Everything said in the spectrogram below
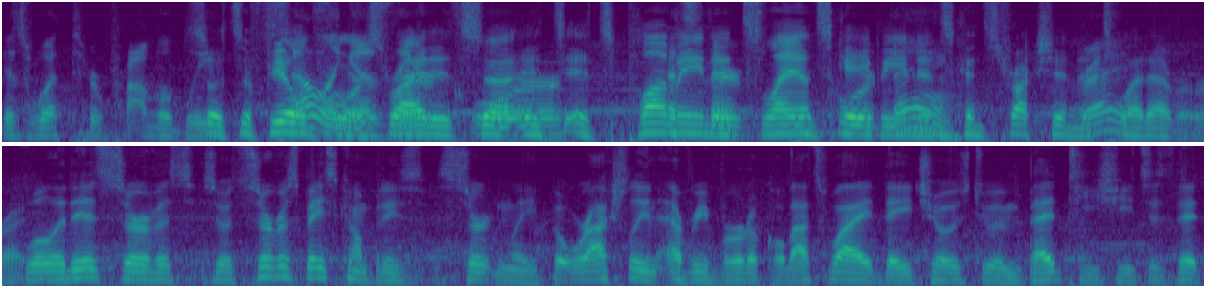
is what they're probably So it's a field selling force, as right? their It's, uh, it's, it's plumbing, it's landscaping, it's thing. construction, it's whatever, right? Well, it is service, so it's service-based companies, certainly, but we're actually in every vertical. That's why they chose to embed T-Sheets, is that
